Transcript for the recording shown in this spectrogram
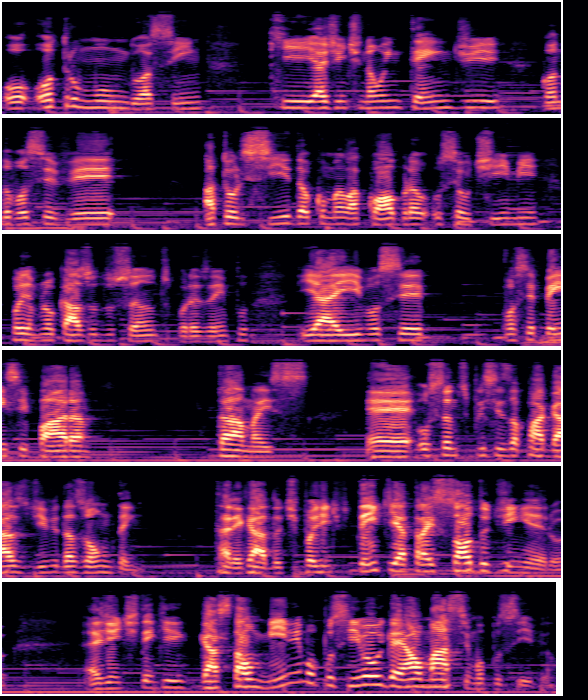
o, outro mundo assim que a gente não entende quando você vê a torcida como ela cobra o seu time, por exemplo, no caso do Santos, por exemplo, e aí você você pensa e para tá, mas é, o Santos precisa pagar as dívidas ontem, tá ligado? Tipo, a gente tem que ir atrás só do dinheiro. A gente tem que gastar o mínimo possível e ganhar o máximo possível,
